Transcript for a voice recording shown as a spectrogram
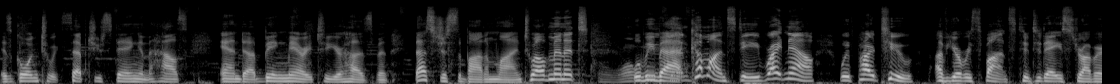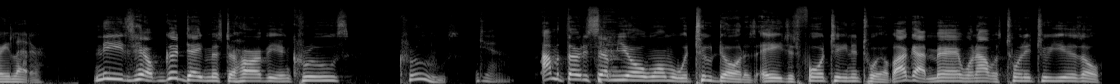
is going to accept you staying in the house and uh, being married to your husband. That's just the bottom line. 12 minutes. We'll be back. Come on, Steve, right now with part two of your response to today's Strawberry Letter. Needs help. Good day, Mr. Harvey and Cruz. Cruz. Yeah. I'm a 37 year old woman with two daughters, ages 14 and 12. I got married when I was 22 years old.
